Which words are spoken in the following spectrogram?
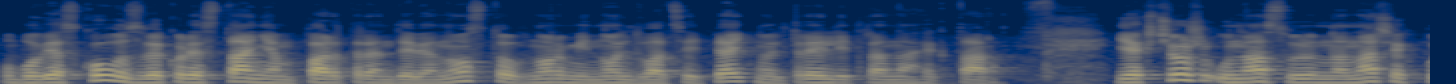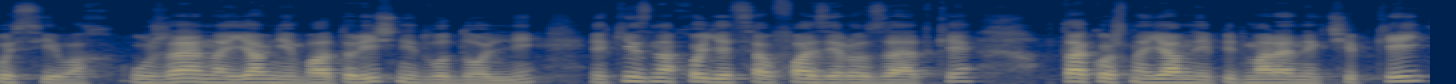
Обов'язково з використанням Партрен 90 в нормі 0,25-0,3 літра на гектар. Якщо ж у нас на наших посівах вже наявні багаторічні дводольні, які знаходяться в фазі розетки, також наявний підмареник чіпкий,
